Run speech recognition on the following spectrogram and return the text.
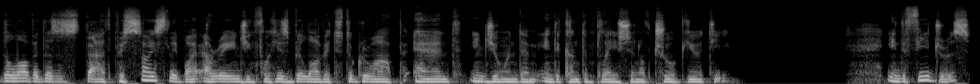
The lover does that precisely by arranging for his beloved to grow up and enjoin them in the contemplation of true beauty. In the Phaedrus,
